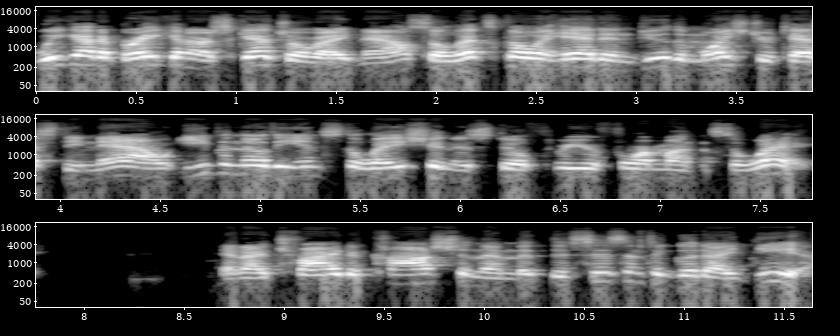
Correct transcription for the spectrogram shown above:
we got a break in our schedule right now, so let's go ahead and do the moisture testing now, even though the installation is still three or four months away. And I try to caution them that this isn't a good idea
